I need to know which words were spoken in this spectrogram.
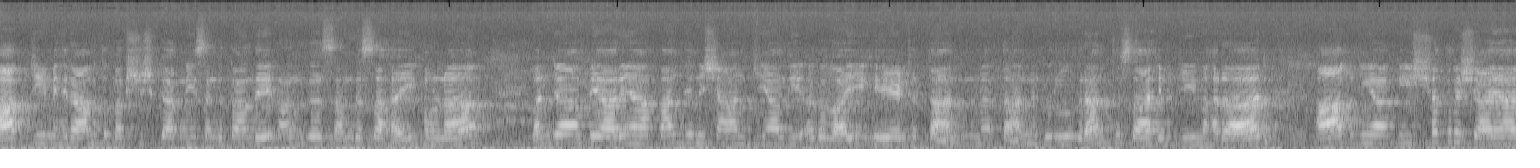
ਆਪ ਜੀ ਮਹਿਰਾਮਤ ਬਖਸ਼ਿਸ਼ ਕਰਨੀ ਸੰਗਤਾਂ ਦੇ ਅੰਗ ਸੰਗ ਸਹਾਈ ਹੋਣਾ। ਪੰਜਾਂ ਪਿਆਰਿਆਂ ਪੰਜ ਨਿਸ਼ਾਨਚੀਆਂ ਦੀ ਅਗਵਾਈ ਹੇਠ ਧੰਨ ਧੰਨ ਗੁਰੂ ਗ੍ਰੰਥ ਸਾਹਿਬ ਜੀ ਮਹਾਰਾਜ, ਆਪ ਜੀਆਂ ਕੀ ਛਤਰ ਛਾਇਆ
